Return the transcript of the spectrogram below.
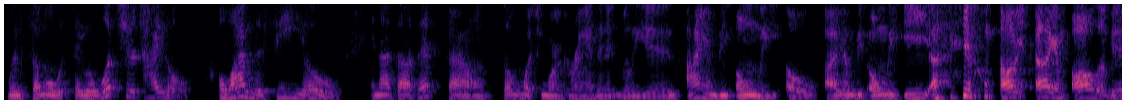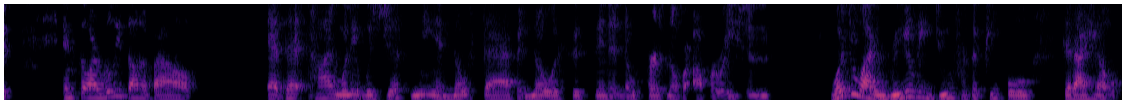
when someone would say, Well, what's your title? Oh, I'm the CEO. And I thought that sounds so much more grand than it really is. I am the only O. I am the only E. I am I, I am all of it. And so I really thought about at that time when it was just me and no staff and no assistant and no person over operations, what do I really do for the people that I help?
